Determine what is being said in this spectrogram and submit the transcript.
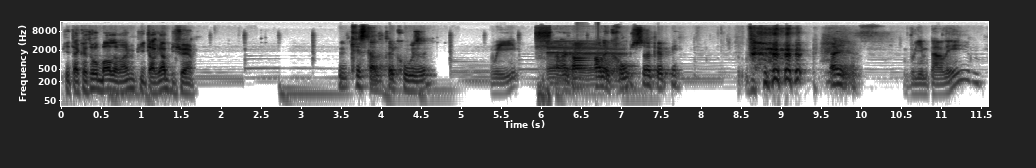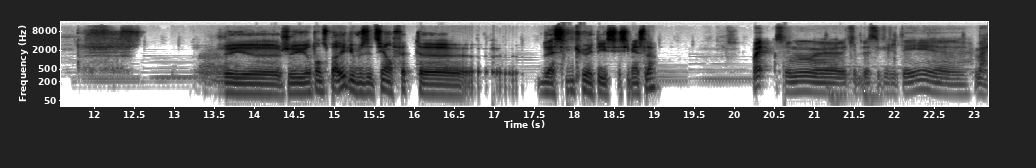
Puis il est à côté au bord de même, puis il te regarde, puis il fait Chris, t'es en train de cruiser. Oui. T'as encore de cruise, ça, Pépé. Hey. Vous vouliez me parler? J'ai euh, j'ai entendu parler que vous étiez en fait euh, de la sécurité ici, c'est bien cela? Ouais, c'est nous, euh, l'équipe de sécurité. euh, ben,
